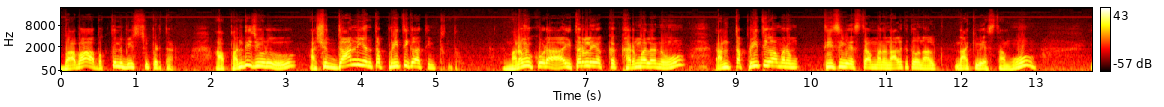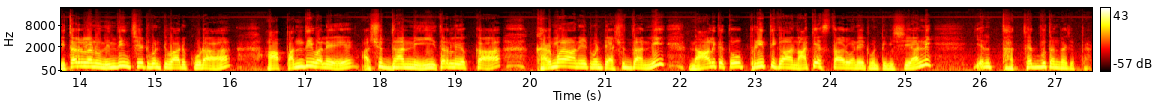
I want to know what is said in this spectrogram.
బాబా ఆ భక్తుని బీచి చూపెడతాడు. ఆ పంది అశుద్ధాన్ని ఎంత ప్రీతిగా తింటుందో. మనము కూడా ఇతరుల యొక్క కర్మలను అంత ప్రీతిగా మనం తీసివేస్తాం మన నాలుకతో నాలుక నాకివేస్తాము. ఇతరులను నిందించేటువంటి వారు కూడా ఆ పంది వలె అశుద్ధాన్ని ఇతరుల యొక్క కర్మ అనేటువంటి అశుద్ధాన్ని నాలుకతో ప్రీతిగా నాకేస్తారు అనేటువంటి విషయాన్ని ఎంత అత్యద్భుతంగా చెప్పారు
